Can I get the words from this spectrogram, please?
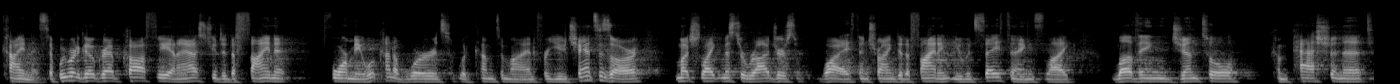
kindness? If we were to go grab coffee and I asked you to define it for me, what kind of words would come to mind for you? Chances are, much like Mr. Rogers' wife, in trying to define it, you would say things like loving, gentle, compassionate,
